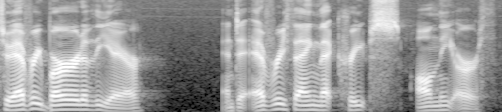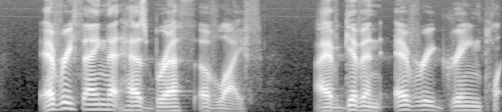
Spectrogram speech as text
to every bird of the air, and to everything that creeps on the earth, everything that has breath of life. I have given every green, pl-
